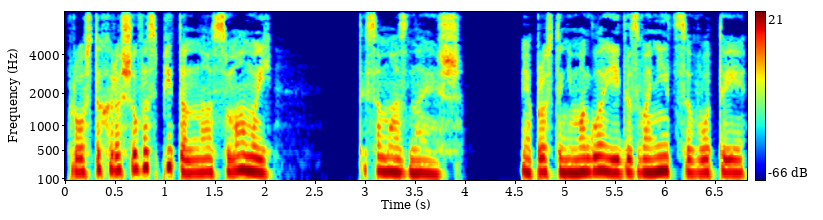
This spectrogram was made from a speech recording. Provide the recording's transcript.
Просто хорошо воспитана, а с мамой... Ты сама знаешь. Я просто не могла ей дозвониться, вот и...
